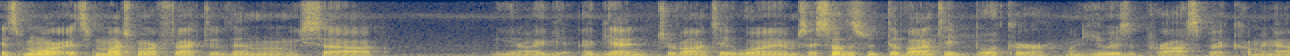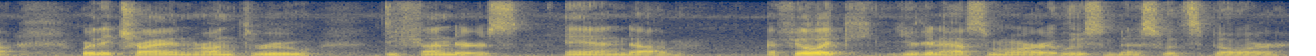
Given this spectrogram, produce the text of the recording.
it's more it's much more effective than when we saw, you know, again Javonte Williams. I saw this with Devontae Booker when he was a prospect coming out, where they try and run through defenders, and um, I feel like you're gonna have some more elusiveness with Spiller.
